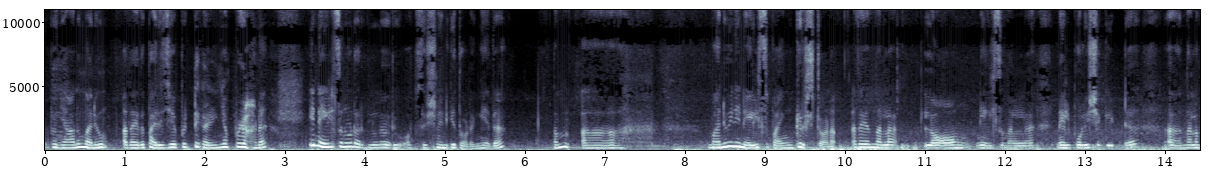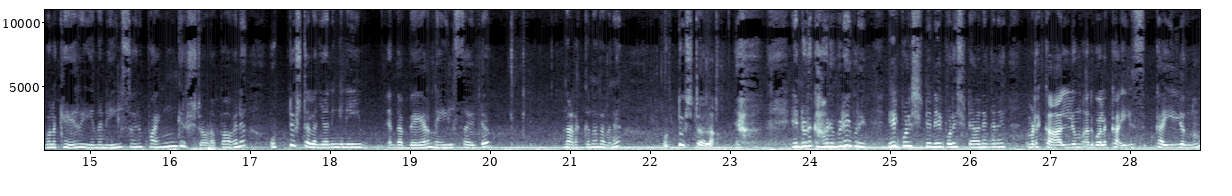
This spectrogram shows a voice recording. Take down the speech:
ഇപ്പം ഞാനും മനുവും അതായത് പരിചയപ്പെട്ട് കഴിഞ്ഞപ്പോഴാണ് ഈ നെയിൽസിനോടുള്ള ഒരു ഒബ്സഷൻ എനിക്ക് തുടങ്ങിയത്. അപ്പം മനുവിന് നെയിൽസ് ഭയങ്കര ഇഷ്ടമാണ്. അതായത് നല്ല ലോങ് നെയിൽസ് നല്ല നെയിൽ പോളിഷൊക്കെ ഇട്ട് നല്ലപോലെ കെയർ ചെയ്യുന്ന നെയിൽസ് അവന് ഭയങ്കര ഇഷ്ടമാണ്. അപ്പോൾ അവന് ഒട്ടും ഇഷ്ടമല്ല. ഞാനിങ്ങനെ ഈ എന്താ ബെയർ നെയിൽസായിട്ട് നടക്കുന്നത് അവന് ഒട്ടും ഇഷ്ടമല്ല. എന്നോട് കാണുമ്പോഴേ പറയും നെയിൽ പോളിഷ് ഇട്ട് നെയിൽ പോളിഷ് ഇട്ട്. അവനങ്ങനെ നമ്മുടെ കാലിലും അതുപോലെ കൈ കയ്യിലൊന്നും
